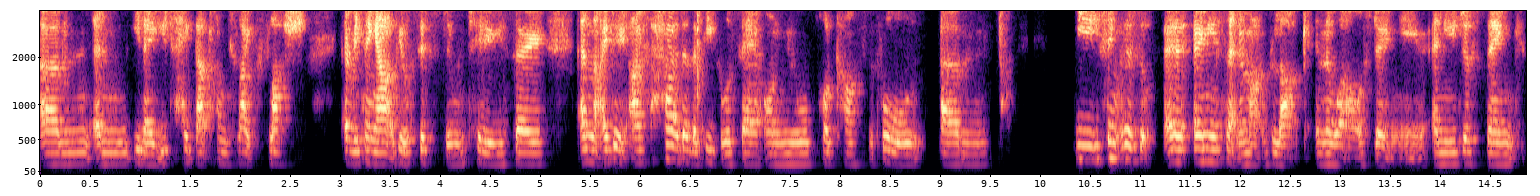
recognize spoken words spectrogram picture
um, and you know you take that time to like flush everything out of your system too. So, and I do, I've heard other people say it on your podcast before. Um, you think there's a, only a certain amount of luck in the world, don't you? And you just think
